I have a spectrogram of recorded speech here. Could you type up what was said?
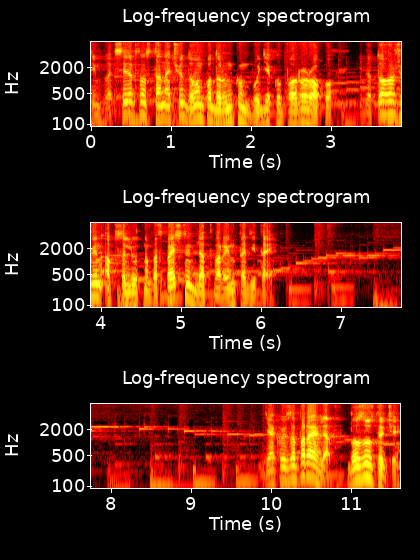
Silverton стане чудовим подарунком будь-яку пору року, і до того ж він абсолютно безпечний для тварин та дітей. Дякую за перегляд. До зустрічі!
